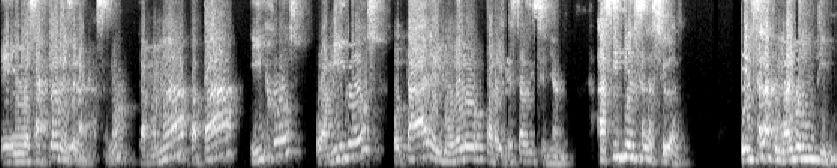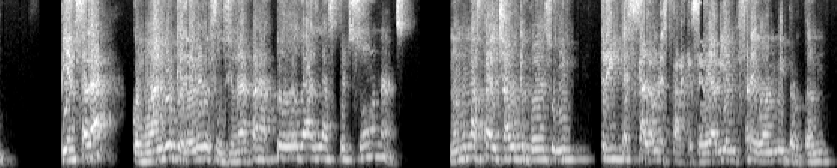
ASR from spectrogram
en los actores de la casa, ¿no? La mamá, papá, hijos o amigos o tal, el modelo para el que estás diseñando. Así piensa la ciudad. Piénsala como algo íntimo. Piénsala como algo que debe de funcionar para todas las personas. No nomás para el chavo que puede subir 30 escalones para que se vea bien fregón mi portón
